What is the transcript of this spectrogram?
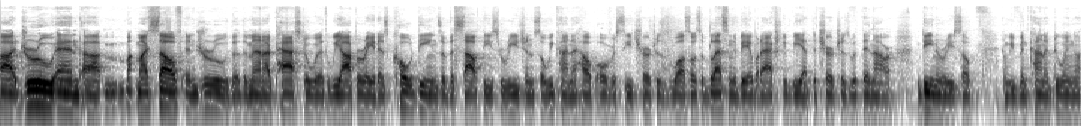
uh, Drew and uh, myself and Drew, the, the man I pastor with, we operate as co-deans of the Southeast region, so we kind of help oversee churches as well. So it's a blessing to be able to actually be at the churches within our deanery. So, and we've been kind of doing a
